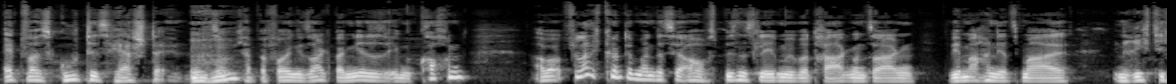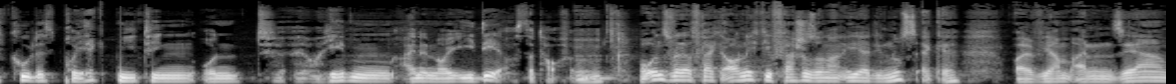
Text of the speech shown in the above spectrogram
etwas Gutes herstellen. Mhm. Also ich habe ja vorhin gesagt, bei mir ist es eben Kochen, aber vielleicht könnte man das ja auch aufs Businessleben übertragen und sagen, wir machen jetzt mal ein richtig cooles Projektmeeting und äh, heben eine neue Idee aus der Taufe. Mhm. Bei uns wäre das vielleicht auch nicht die Flasche, sondern eher die Nussecke, weil wir haben einen sehr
